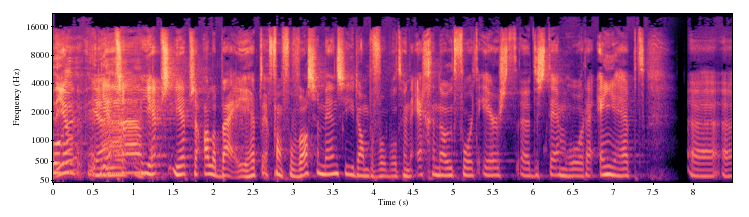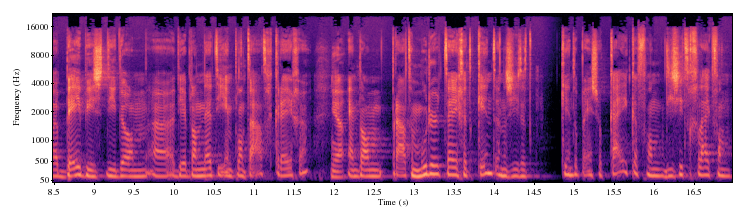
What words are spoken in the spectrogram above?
Ja, die ook- Je, Ja. hebt ze, je, hebt, ze- je hebt ze allebei. Je hebt echt van volwassen mensen die dan bijvoorbeeld hun echtgenoot voor het eerst eh, de stem horen. En je hebt eh, eh, baby's die dan, eh, die hebben dan net die implantaat gekregen. Ja. En dan praat de moeder tegen het kind en dan zie je het kind opeens zo kijken van, die ziet gelijk van,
